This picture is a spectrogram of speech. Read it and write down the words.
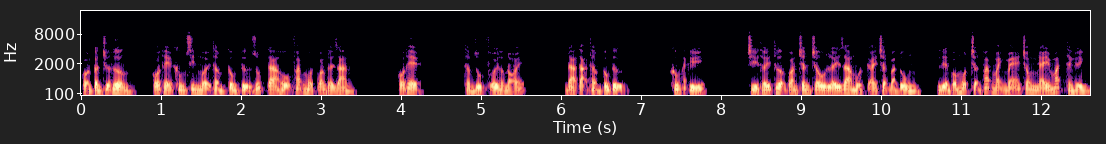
còn cần chữa thương, có thể không xin mời thẩm công tử giúp ta hộ pháp một quãng thời gian. Có thể. Thẩm dục phối hợp nói. Đa tạ thẩm công tử. Không khách khí. Chỉ thấy thượng quan chân châu lấy ra một cái trận bản tung, liền có một trận pháp mạnh mẽ trong nháy mắt thành hình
